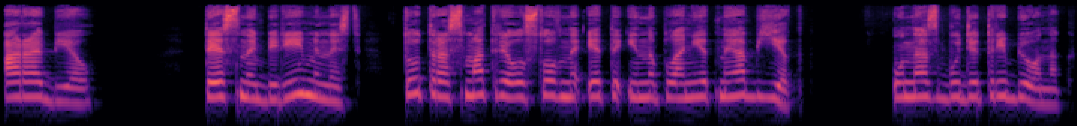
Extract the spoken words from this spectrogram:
оробел. Тест на беременность тот рассматривал, словно это инопланетный объект. «У нас будет ребенок»,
